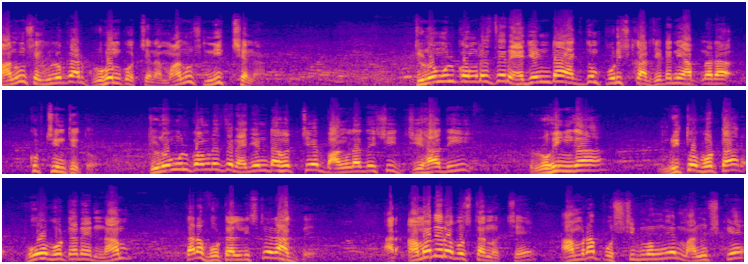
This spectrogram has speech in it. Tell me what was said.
মানুষ এগুলোকে আর গ্রহণ করছে না, মানুষ নিচ্ছে না। তৃণমূল কংগ্রেসের এজেন্ডা একদম পরিষ্কার, যেটা নিয়ে আপনারা খুব চিন্তিত। তৃণমূল কংগ্রেসের এজেন্ডা হচ্ছে বাংলাদেশি জেহাদি, রোহিঙ্গা, মৃত ভোটার, ভুয়ো ভোটারের নাম তারা ভোটার লিস্টে রাখবে। আর আমাদের অবস্থান হচ্ছে আমরা পশ্চিমবঙ্গের মানুষকে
